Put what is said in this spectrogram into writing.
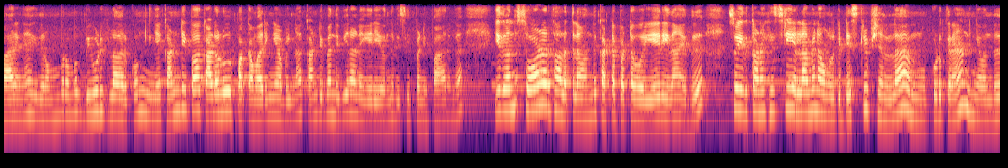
பாருங்கள் இது ரொம்ப ரொம்ப பியூட்டிஃபுல்லாக இருக்கும். நீங்கள் கண்டிப்பாக கடலூர் பக்கம் வரீங்க அப்படின்னா கண்டிப்பாக இந்த வீராணை ஏரியை வந்து விசிட் பண்ணி பாருங்கள் இது வந்து சோழர் காலத்தில் வந்து கட்டப்பட்ட ஒரு ஏரி தான் இது. ஸோ இதுக்கான ஹிஸ்ட்ரி எல்லாமே நான் உங்களுக்கு டிஸ்கிரிப்ஷனில் கொடுக்குறேன். நீங்கள் வந்து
